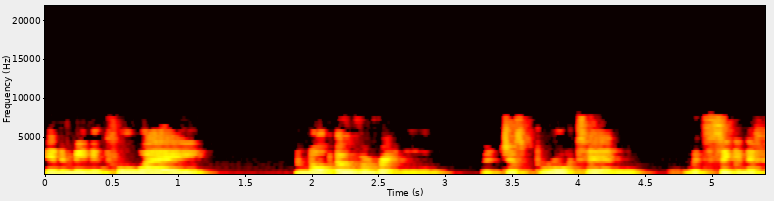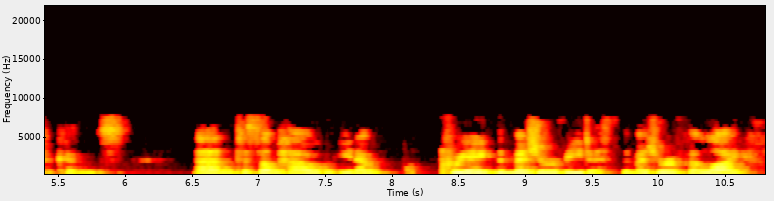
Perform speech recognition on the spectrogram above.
in a meaningful way, not overwritten, but just brought in with significance and to somehow, you know, create the measure of Edith, the measure of her life.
